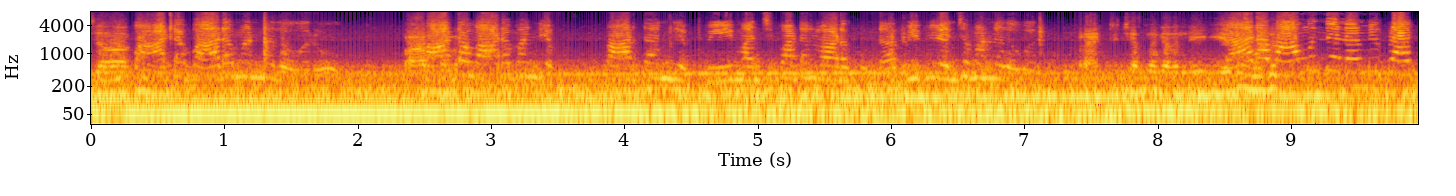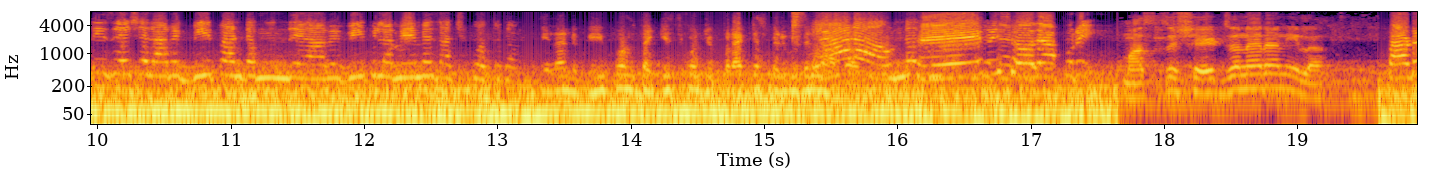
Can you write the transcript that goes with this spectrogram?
జాతి పాట పాడమన్నది ఎవరు? పాట. పాడమని చెప్పి పాడతా అని చెప్పి మంచి పాటలు పాడకుండా బీపీ పెంచమన్నది ఎవరు? ప్రాక్టీస్ చేస్తున్నాం కదండి ముందేనా? ప్రాక్టీస్ చేసేది ఆమె బీపీ అంటే ముందే ఆమె బీపీలో మేమే చచ్చిపోతున్నాం. ఇలాంటి బీపోల్ తగ్గిస్తే కొంచెం ప్రాక్టీస్ పెరుగుతుంది. మస్తు షేడ్స్ ఉన్నాయరా నీలా. పాడు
